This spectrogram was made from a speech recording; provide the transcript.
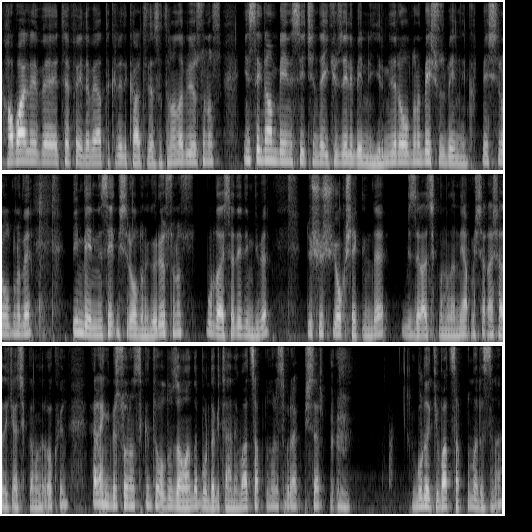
havale ve ETF ile veyahut da kredi kartıyla satın alabiliyorsunuz. Instagram beğenisi için de 250 beğeninin 20 lira olduğunu, 500 beğeninin 45 lira olduğunu ve 1000 beğeninin ise 70 lira olduğunu görüyorsunuz. Burada ise dediğim gibi düşüş yok şeklinde bizlere açıklamalarını yapmışlar. Aşağıdaki açıklamaları okuyun. Herhangi bir sorun sıkıntı olduğu zaman da burada bir tane WhatsApp numarası bırakmışlar. Buradaki WhatsApp numarasına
